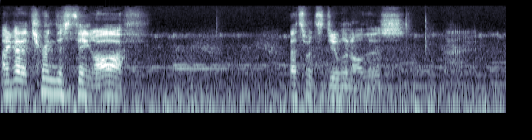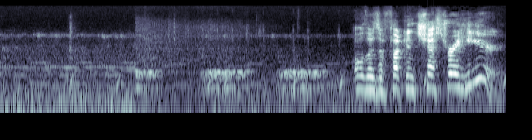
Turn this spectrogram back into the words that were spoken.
I gotta turn this thing off. That's what's doing all this. Oh, there's a fucking chest right here!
